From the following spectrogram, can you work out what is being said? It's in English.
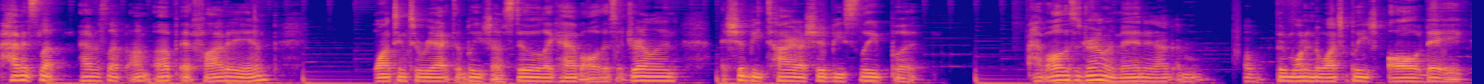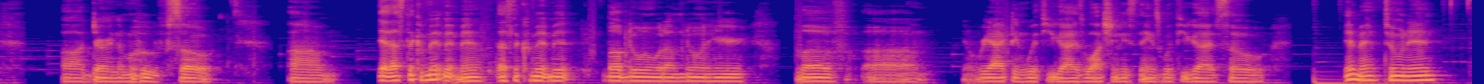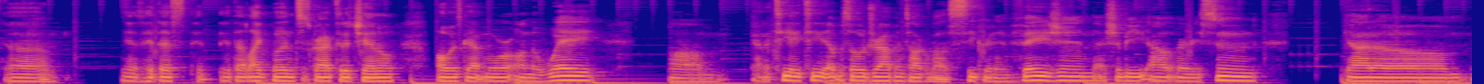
Haven't slept. Haven't slept. I'm up at 5 a.m. wanting to react to Bleach. I still like have all this adrenaline. I should be tired. I should be asleep, but I have all this adrenaline, man, and I, I've been wanting to watch Bleach all day uh, during the move. So, um, yeah, that's the commitment, man. That's the commitment love doing what I'm doing here. Love uh, you know, reacting with you guys, watching these things with you guys. So yeah, man, tune in. Uh, yeah, hit that hit, hit that like button, subscribe to the channel. Always got more on the way. Um, got a TAT episode dropping talking about Secret Invasion that should be out very soon. Got um,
